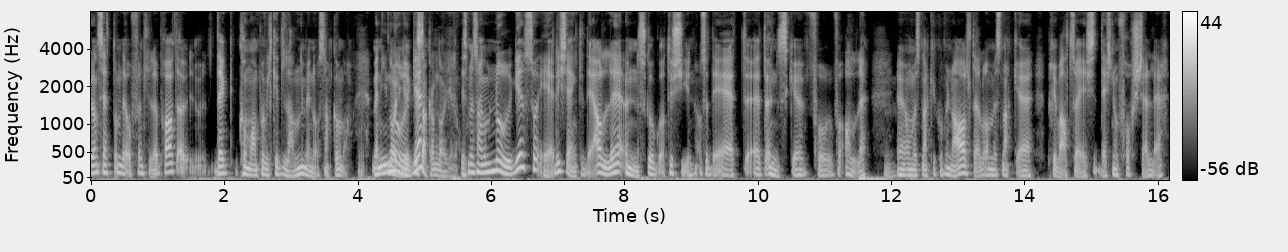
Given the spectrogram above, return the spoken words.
uansett om det er offentlig eller privat, det kommer an på hvilket land vi nå snakker om. da. Men i Norge, Norge, vi om Norge hvis vi snakker om Norge, så er det ikke egentlig det. Alle ønsker å gå til skyen. Altså Det er et, et ønske for, for alle. Mm. Eh, om vi snakker kommunalt eller om vi snakker privat, så er det ikke, det er ikke noen forskjell der.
